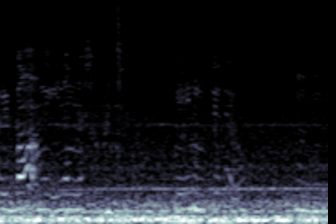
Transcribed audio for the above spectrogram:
Ay, iba nga, umiinom na siya. Umiinom sila, oh. Mm.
